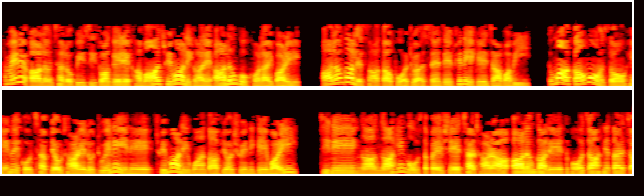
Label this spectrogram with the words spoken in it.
ထမင်းတွေအားလုံးချက်လို့ပြီးစီးသွားခဲ့တဲ့အခါမှာချွေးမလေးကလည်းအားလုံးကိုခေါ်လိုက်ပါတယ်အားလုံးကလည်းစားတော့ဖို့အတွက်အစင်သေးဖြစ်နေခဲ့ကြပါပြီသူမအကောင်းမွန်ဆုံးဟင်းတွေကိုချက်ပြုတ်ထားတယ်လို့တွေးနေရင်လည်းချွေးမလေးဝမ်းသာပျော်ရွှင်နေခဲ့ပါတယ် ဒီနေ့ငါငါဟင်းကိုစပယ်ရှယ်ချက်ထားတာအားလုံးကလည်းသဘောကျနှစ်သက်ကြ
